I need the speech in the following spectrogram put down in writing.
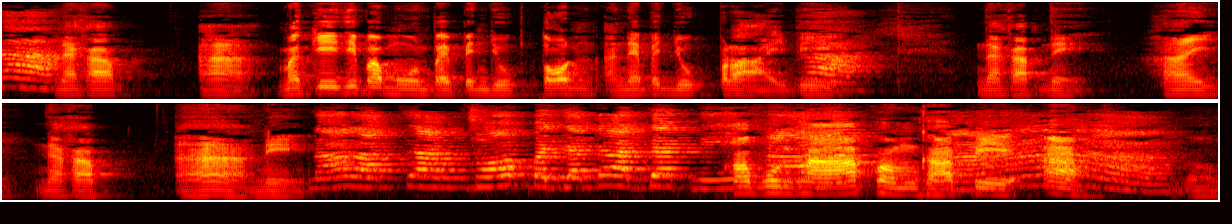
ค่ะนะครับ อ่า เมื่อกี้ที่ประมูลไปเป็นยุคต้น อันนี้เป็นยุคปลายพี่ค่ะนะครับนี่ให้นะครับ อ่านี่น่ารัก จังชอบบรรยากาศแบบนี้ขอบคุณครับขอบคุณครับพี่อะอ่าน้อง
